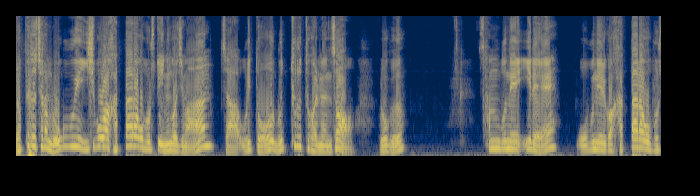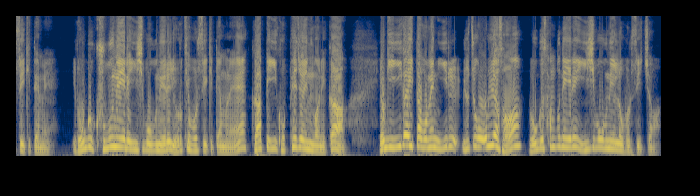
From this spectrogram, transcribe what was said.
옆에서처럼 로그 9의 25와 같다라고 볼 수도 있는 거지만 자 우리 또 루트 루트 걸면서 로그 3분의 1에 5분의 1과 같다라고 볼 수 있기 때문에 이 로그 9분의 1에 25분의 1을 이렇게 볼 수 있기 때문에 그 앞에 2 곱해져 있는 거니까 여기 2가 있다 보면 2를 이쪽으로 올려서 로그 3분의 1에 25분의 1로 볼 수 있죠.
